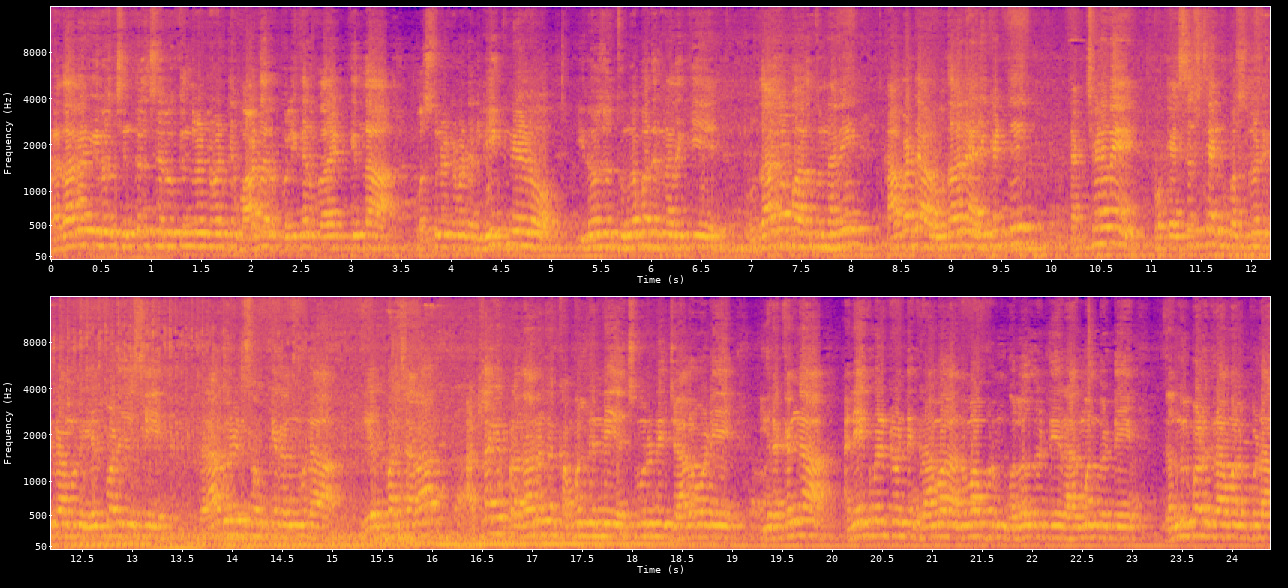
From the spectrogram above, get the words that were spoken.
ప్రధానంగా ఈరోజు చింతల చెరువు కింద ఉన్నటువంటి వాటర్ పులికన్ ప్రాజెక్ట్ కింద వస్తున్నటువంటి లీక్ నీళ్ళు ఈరోజు తుంగభద్ర నదికి వృధాగా పారుతున్నవి. కాబట్టి ఆ వృధాని అరికట్టి తక్షణమే ఒక ఎస్ఎస్ బస్సులోటి గ్రామంలో ఏర్పాటు చేసి త్రాగునీటి సౌకర్యాలను కూడా ఏర్పరచాలా? అట్లాగే ప్రధానంగా కమ్మలదిన్ని యచ్చుమూరిని జాలవాడి ఈ రకంగా అనేకమైనటువంటి గ్రామాలు అన్నమాపురం గొల్లలతోటి రాగమంతోటి గంగులపాడు గ్రామాలకు కూడా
